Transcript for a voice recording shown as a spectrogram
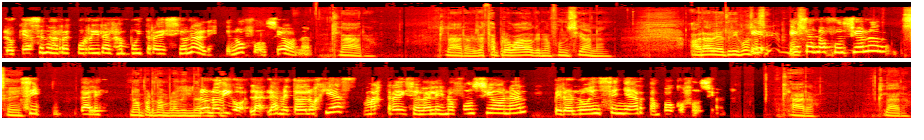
lo que hacen es recurrir a las muy tradicionales, que no funcionan. Claro, claro, ya está probado que no funcionan. Ahora, Beatriz, vos... Eh, ¿Esas no funcionan? Sí. Sí, dale. No, perdón, perdón. No, no digo, las metodologías más tradicionales no funcionan, pero no enseñar tampoco funciona. Claro, claro.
